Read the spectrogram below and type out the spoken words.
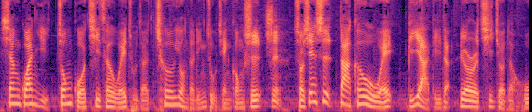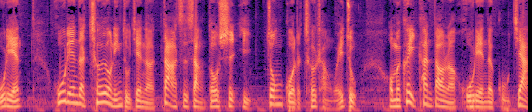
相关以中国汽车为主的车用的零组件公司。是，首先是大客户为比亚迪的六二七九的胡连，胡连的车用零组件呢，大致上都是以中国的车厂为主。我们可以看到呢，胡连的股价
